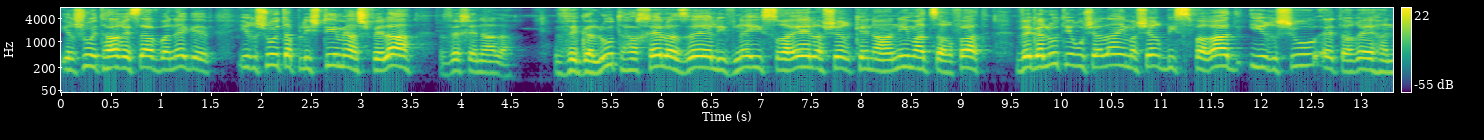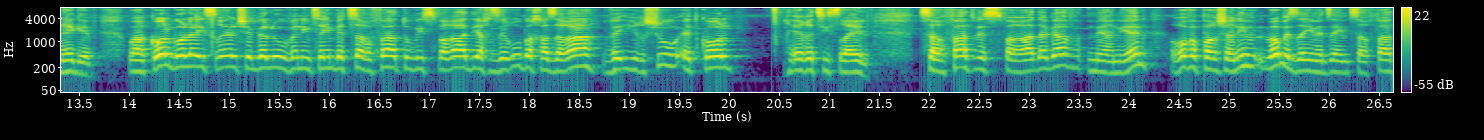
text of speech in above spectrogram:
ירשו את הר עשיו בנגב, ירשו את הפלישתים מהשפלה, וכן הלאה. וגלות החל הזה לבני ישראל אשר כנענים עד צרפת, וגלות ירושלים אשר בספרד ירשו את ערי הנגב. וכל גולי ישראל שגלו ונמצאים בצרפת ובספרד יחזרו בחזרה וירשו את כל ארץ ישראל. צרפת וספרד אגב, מעניין, רוב הפרשנים לא מזהים את זה עם צרפת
